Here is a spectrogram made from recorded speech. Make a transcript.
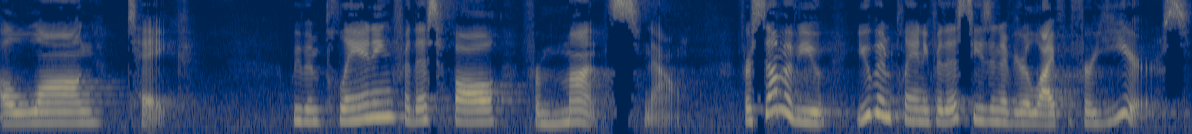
a long take. We've been planning for this fall for months now. For some of you, you've been planning for this season of your life for years.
